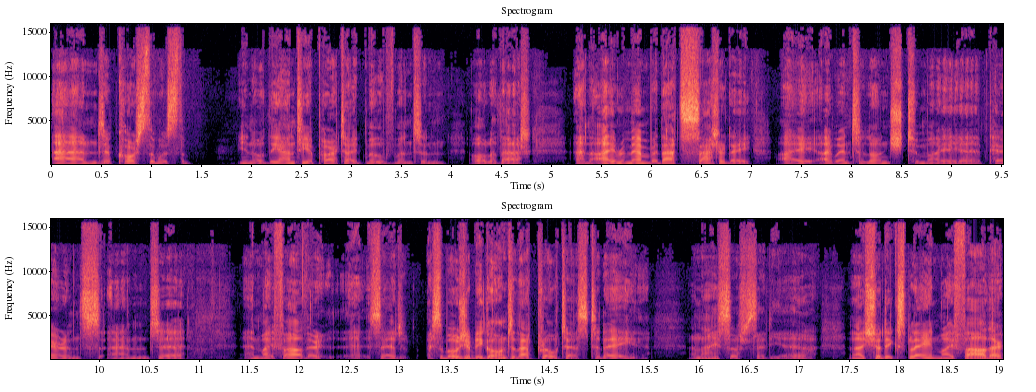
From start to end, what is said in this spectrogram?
And of course, there was the, you know, the anti apartheid movement and all of that. And I remember that Saturday, I, I went to lunch to my uh, parents, and uh, and my father uh, said, "I suppose you'll be going to that protest today." And I sort of said, "Yeah." And I should explain, my father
